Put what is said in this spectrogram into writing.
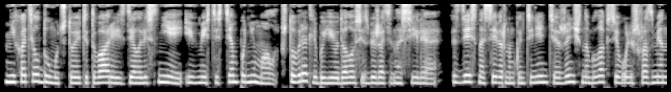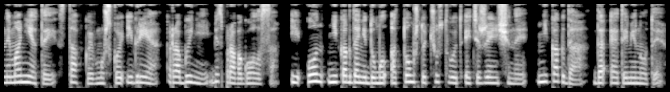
Не хотел думать, что эти твари сделали с ней, и вместе с тем понимал, что вряд ли бы ей удалось избежать насилия. Здесь, на Северном континенте, женщина была всего лишь разменной монетой, ставкой в мужской игре, рабыней без права голоса. И он никогда не думал о том, что чувствуют эти женщины. Никогда, до этой минуты.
